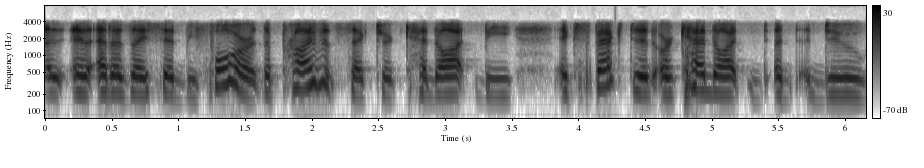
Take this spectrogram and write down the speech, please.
and, and as I said before, the private sector cannot be expected or cannot uh, do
